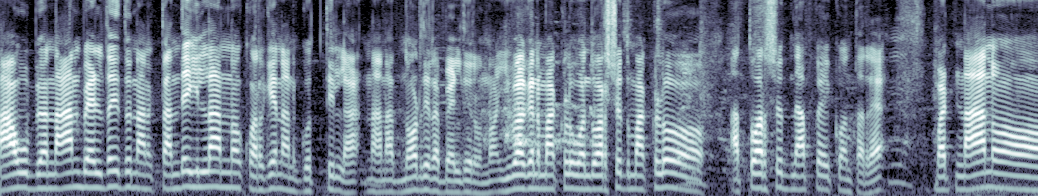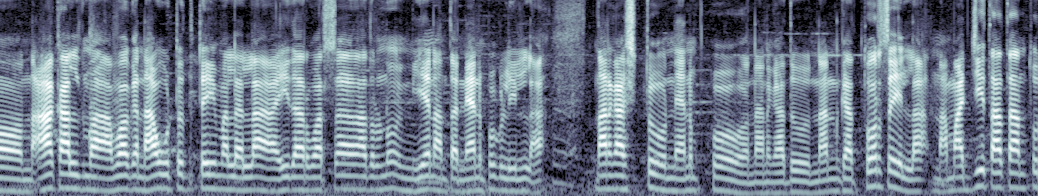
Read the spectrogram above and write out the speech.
ನಾವು ಬೆ, ನಾನು ಬೆಳೆದಿದ್ದು ನನಗೆ ತಂದೆ ಇಲ್ಲ ಅನ್ನೋ ಕೊರಗೆ ನನಗೆ ಗೊತ್ತಿಲ್ಲ. ನಾನು ಅದು ನೋಡ್ದಿರ ಬೆಳೆದಿರೋನು. ಇವಾಗಿನ ಮಕ್ಕಳು ಒಂದು ವರ್ಷದ ಮಕ್ಕಳು ಹತ್ತು ವರ್ಷದ ಜ್ಞಾಪಕ ಇಟ್ಕೊತಾರೆ. ಬಟ್ ನಾನು ಆ ಕಾಲದ ಅವಾಗ ನಾವು ಹುಟ್ಟಿದ ಟೈಮಲ್ಲೆಲ್ಲ ಐದಾರು ವರ್ಷ ಆದ್ರೂ ಏನಂತ ನೆನಪುಗಳಿಲ್ಲ ನನಗೆ ಅಷ್ಟು ನೆನಪು ನನಗದು ನನಗೆ ತೋರಿಸೇ ಇಲ್ಲ. ನಮ್ಮ ಅಜ್ಜಿ ತಾತ ಅಂತೂ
